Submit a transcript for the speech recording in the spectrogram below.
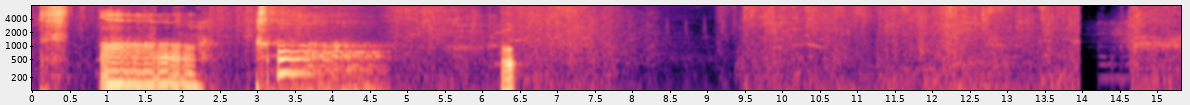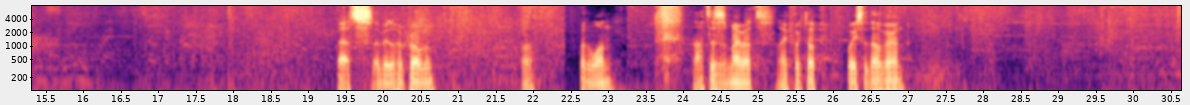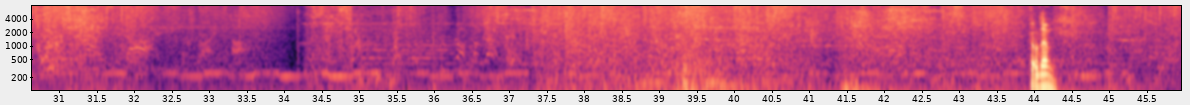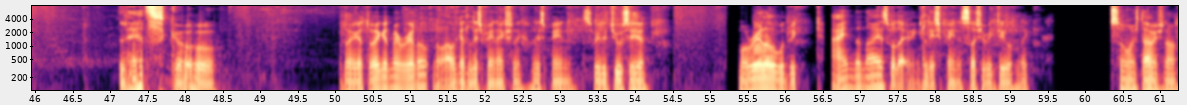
Ah. Oh. That's a bit of a problem. Well, but one. Ah, this is my bad. I fucked up. Wasted our. Kill them. Let's go. Do I get do I get my Morello? No, I'll get Lich Bane actually. Lich Bane is really juicy here. Morello would be kinda nice, but I think Lich Bane is such a big deal. Like so much damage now.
